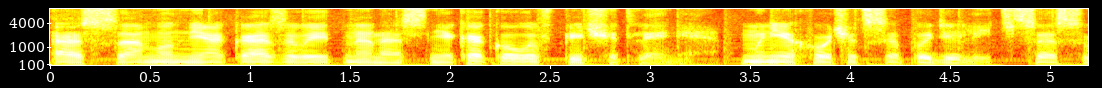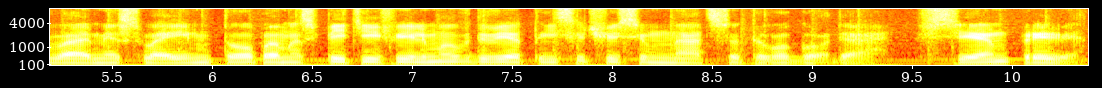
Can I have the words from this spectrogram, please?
а сам он не оказывает на нас никакого впечатления. Мне хочется поделиться с вами своим топом из пяти фильмов 2017 года. Всем привет!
